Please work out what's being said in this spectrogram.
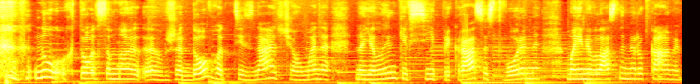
Ну, хто зі мною е, вже довго, ті знають, що у мене на ялинки всі прикраси створені моїми власними руками.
